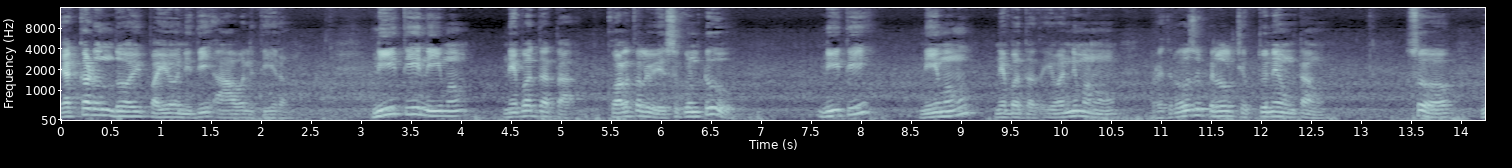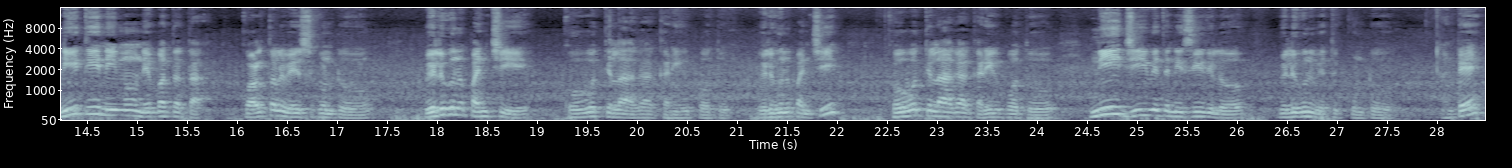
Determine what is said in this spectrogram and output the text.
ఎక్కడుందోయ్ పయోనిధి ఆవలి తీరం. నీతి నియమం నిబద్ధత కొలతలు వేసుకుంటూ నీతి నియమము నిబద్ధత ఇవన్నీ మనం ప్రతిరోజు పిల్లలకు చెప్తూనే ఉంటాము. సో నీతి నియమం నిబద్ధత కొలతలు వేసుకుంటూ వెలుగును పంచి కొవ్వొత్తిలాగా కరిగిపోతూ వెలుగును పంచి కొవ్వొత్తిలాగా కరిగిపోతూ నీ జీవిత నిశీదిలో వెలుగును వెతుక్కుంటూ. అంటే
